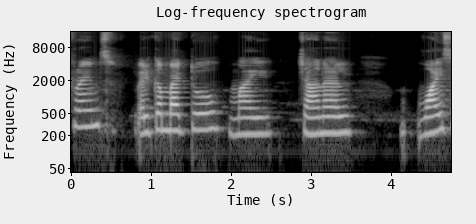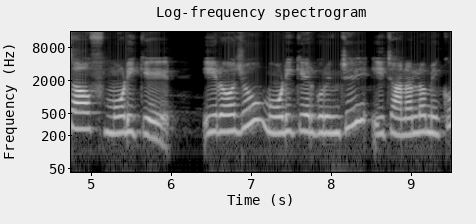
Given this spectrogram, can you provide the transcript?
Friends welcome back to my channel voice of Modicare ఈరోజు మోడీ కేర్ గురించి ఈ ఛానల్లో మీకు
